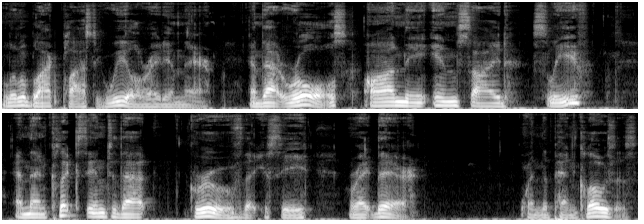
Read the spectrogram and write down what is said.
a little black plastic wheel right in there. And that rolls on the inside sleeve and then clicks into that groove that you see right there when the pen closes.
